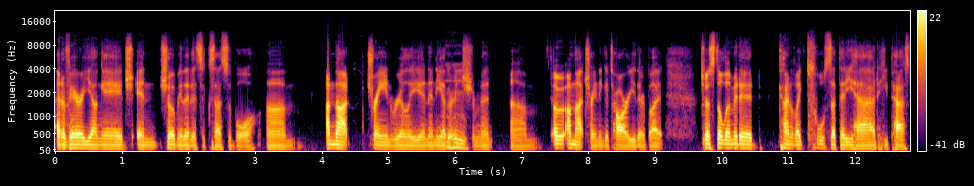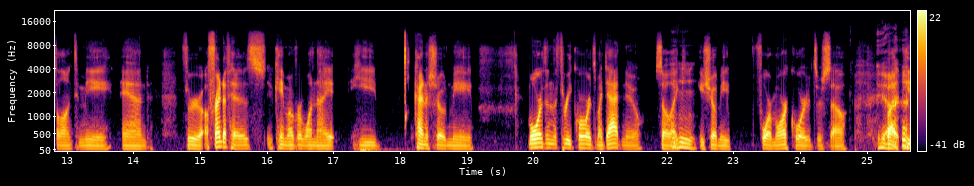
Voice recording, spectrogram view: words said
at a very young age and showed me that it's accessible. Um, I'm not trained really in any other mm-hmm. instrument. Um, oh, I'm not trained in guitar either, but just the limited kind of like tool set that he had, he passed along to me. And through a friend of his who came over one night, he kind of showed me more than the three chords my dad knew. So like mm-hmm. he showed me four more chords or so. Yeah. But he,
